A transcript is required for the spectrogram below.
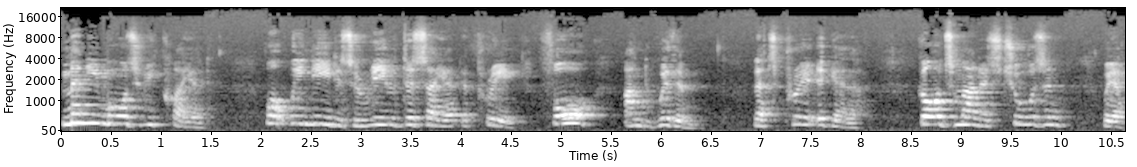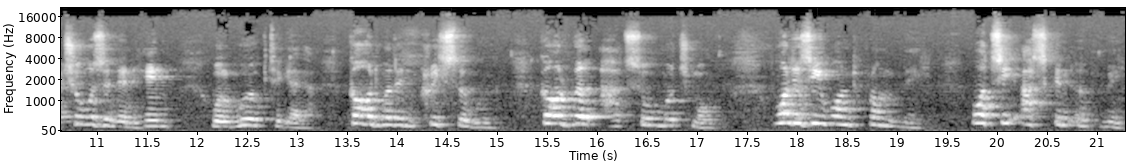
Many more required. What we need is a real desire to pray for and with Him. Let's pray together. God's man is chosen. We are chosen in Him. We'll work together. God will increase the work. God will add so much more. What does He want from me? What's He asking of me?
